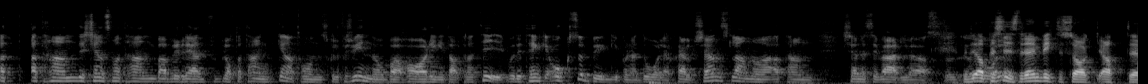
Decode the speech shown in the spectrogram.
att, att han, det känns som att han bara blir rädd för blotta tanken att hon skulle försvinna och bara har inget alternativ. Och det tänker jag också bygger på den här dåliga självkänslan och att han känner sig värdelös. Och, och Ja dålig. precis, det är en viktig sak att eh,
